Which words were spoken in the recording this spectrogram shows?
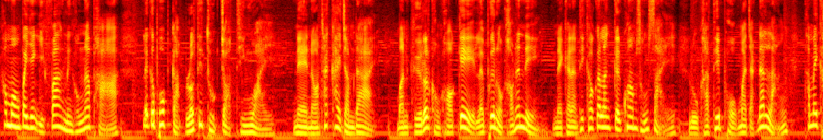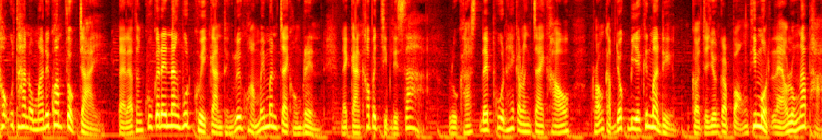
เขามองไปยังอีกฝั่งหนึ่งของหน้าผา แล้วก็พบกับรถที่ถูกจอดทิ้งไว้ แน่นอนถ้าใครจำได้มันคือรถของคอเก้และเพื่อนของเขานั่นเอง ในขณะที่เขากำลังเกิดความสงสัย ลูคัสที่โผล่มาจากด้านหลังทำให้เขาอุทานออกมาด้วยความตกใจ แต่แล้วทั้งคู่ก็ได้นั่งพูดคุยกันถึงเรื่องความไม่มั่นใจของเบรนในการเข้าไปจีบลิซ่า ลูคัสได้พูดให้กำลังใจเขา พร้อมกับยกเบียร์ขึ้นมาดื่ม ก่อนจะโยนกระป๋องที่หมดแล้วลงหน้าผา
